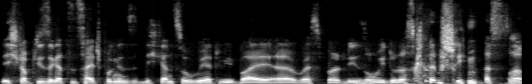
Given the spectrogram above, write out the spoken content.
ich glaube, diese ganzen Zeitsprünge sind nicht ganz so weird wie bei äh, Westworld, wie so wie du das gerade beschrieben hast. So.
